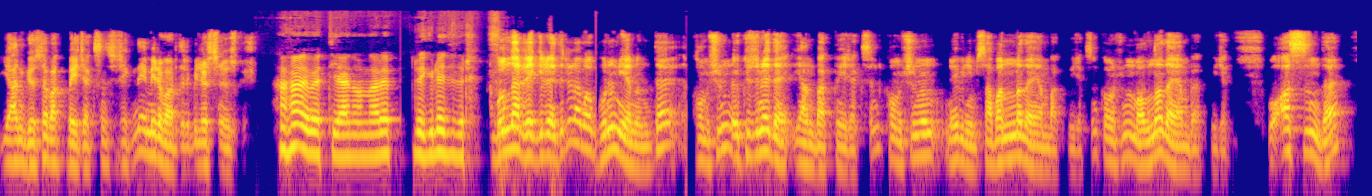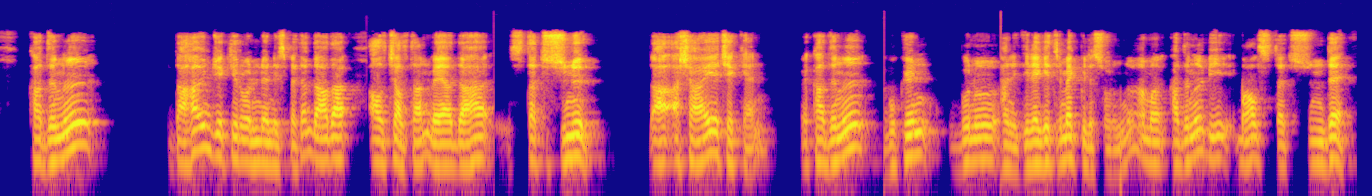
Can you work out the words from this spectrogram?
yan göze bakmayacaksın şeklinde emir vardır bilirsin Özgür. Ha evet yani onlar hep regüle edilir. Bunlar regüle edilir ama bunun yanında komşunun öküzüne de yan bakmayacaksın. Komşunun ne bileyim sabanına da yan bakmayacaksın. Komşunun malına da yan bakmayacaksın. Bu aslında kadını daha önceki rolüne nispeten daha da alçaltan veya daha statüsünü daha aşağıya çeken ve kadını bugün bunu hani dile getirmek bile sorunlu ama kadını bir mal statüsünde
